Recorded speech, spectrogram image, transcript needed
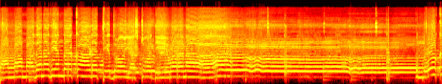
ತಮ್ಮ ಮದನದಿಂದ ಕಾಡುತ್ತಿದ್ರು ಎಷ್ಟೋ ದೇವರನ ಲೋಕ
